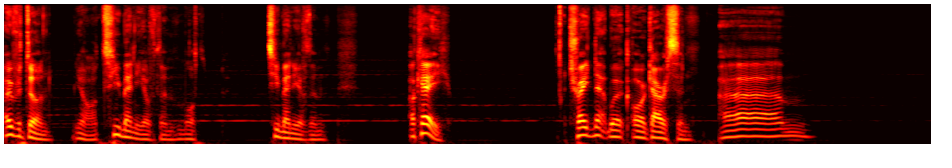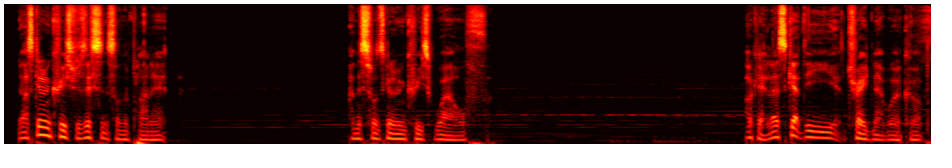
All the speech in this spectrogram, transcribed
overdone. You know, too many of them, more, too many of them. Okay, trade network or a garrison. Um, that's going to increase resistance on the planet. And this one's going to increase wealth. Okay, let's get the trade network up.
